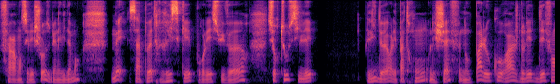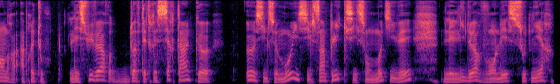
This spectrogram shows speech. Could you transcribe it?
faire avancer les choses, bien évidemment, mais ça peut être risqué pour les suiveurs, surtout si les leaders, les patrons, les chefs n'ont pas le courage de les défendre après tout. Les suiveurs doivent être certains que eux, s'ils se mouillent, s'ils s'impliquent, s'ils sont motivés, les leaders vont les soutenir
